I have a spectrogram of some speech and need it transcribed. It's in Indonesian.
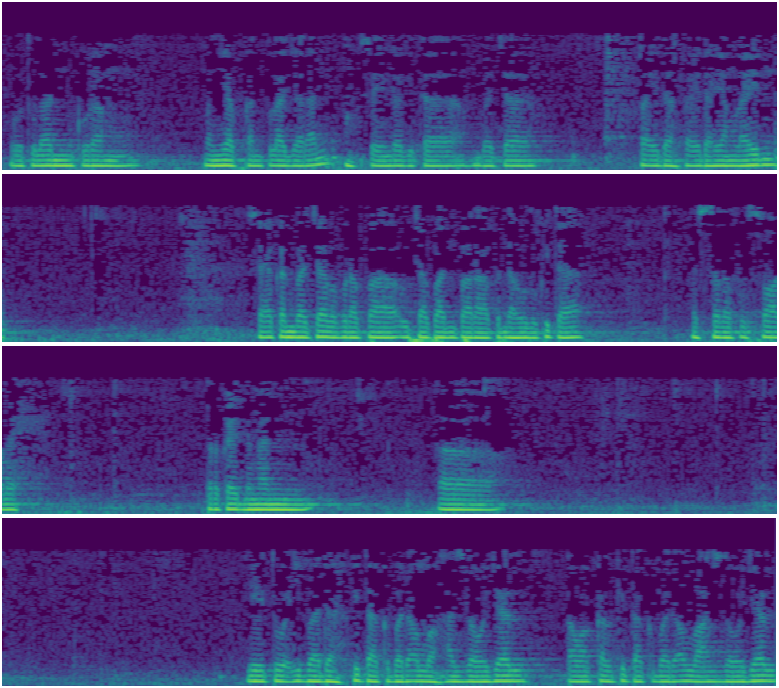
Kebetulan kurang menyiapkan pelajaran Sehingga kita baca faedah-faedah yang lain saya akan baca beberapa ucapan para pendahulu kita As-salafus terkait dengan uh, yaitu ibadah kita kepada Allah Azza wa Jal tawakal kita kepada Allah Azza wa Jal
